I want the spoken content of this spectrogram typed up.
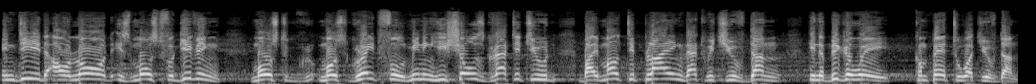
Indeed, our Lord is most forgiving, most, gr- most grateful, meaning He shows gratitude by multiplying that which you've done in a bigger way compared to what you've done.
